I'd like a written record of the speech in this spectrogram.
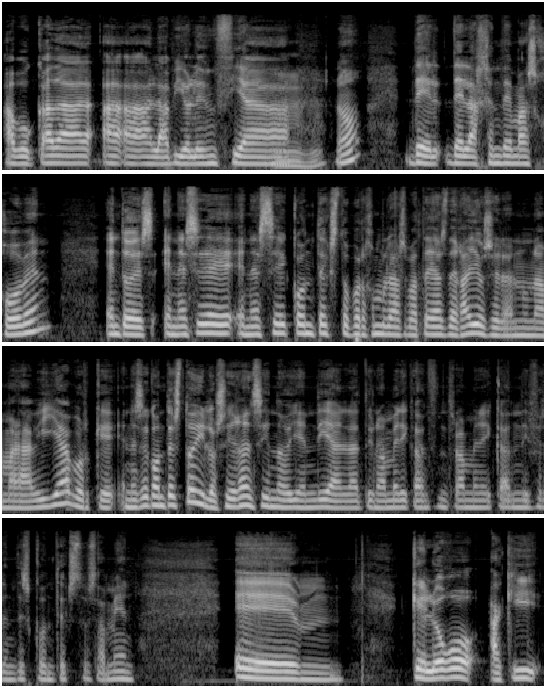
abocada a, a la violencia Ujú. ¿no? de, de la gente más joven. Entonces, en ese, en ese contexto, por ejemplo, las batallas de gallos eran una maravilla, porque en ese contexto, y lo siguen siendo hoy en día en Latinoamérica, en Centroamérica, en diferentes contextos también, eh, que luego aquí,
